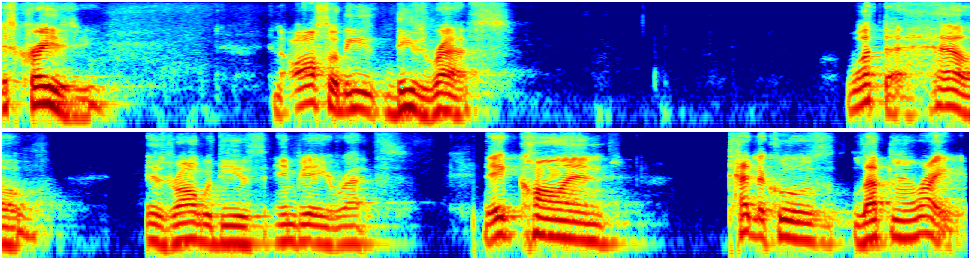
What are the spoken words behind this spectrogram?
it's crazy. And also these these refs. What the hell is wrong with these NBA refs? They calling technicals left and right.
